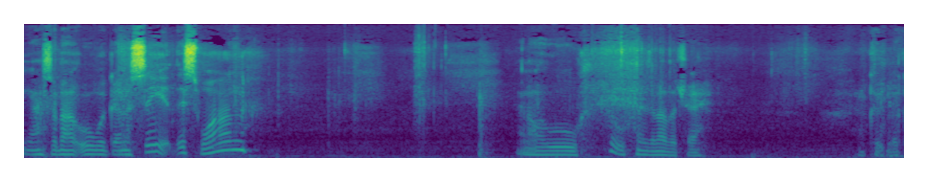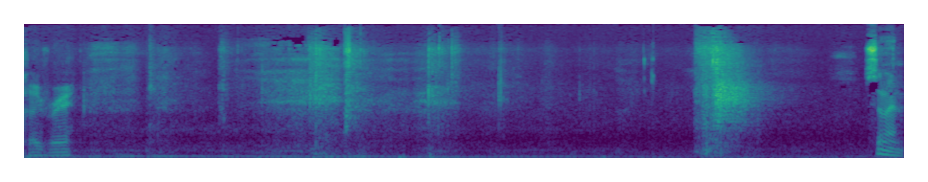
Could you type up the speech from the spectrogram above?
That's about all we're going to see at this one. And I will. Oh, there's another chair. A quick look over here. Cement.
